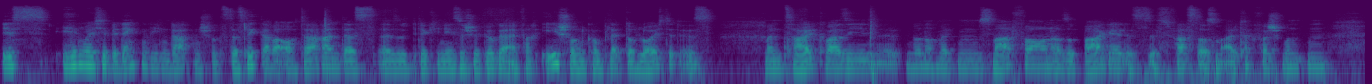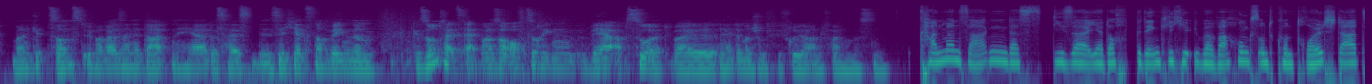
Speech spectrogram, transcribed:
ist irgendwelche Bedenken wegen Datenschutz. Das liegt aber auch daran, dass also der chinesische Bürger einfach eh schon komplett durchleuchtet ist. Man zahlt quasi äh, nur noch mit dem Smartphone, also Bargeld ist, ist fast aus dem Alltag verschwunden. Man gibt sonst überall seine Daten her. Das heißt, sich jetzt noch wegen einem Gesundheits-App oder so aufzuregen, wäre absurd, weil hätte man schon viel früher anfangen müssen. Kann man sagen, dass dieser ja doch bedenkliche Überwachungs- und Kontrollstaat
